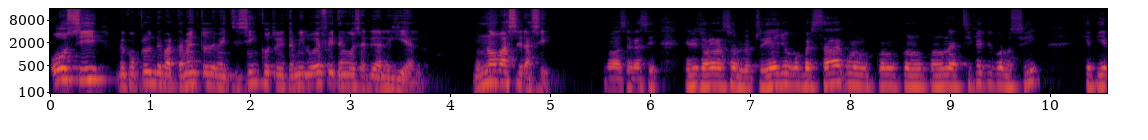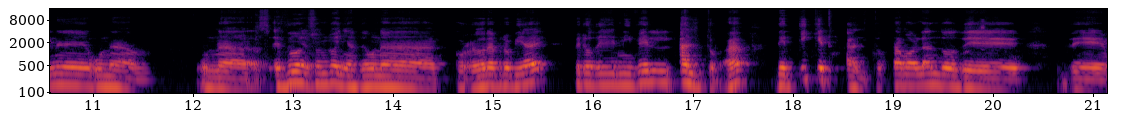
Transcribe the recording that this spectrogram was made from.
o si me compré un departamento de 25 o 30 mil UF y tengo que salir a liquidarlo. No va a ser así. No va a ser así. Tienes toda la razón. El otro día yo conversaba con, con, con, una chica que conocí que tiene una, una es son dueñas de una corredora de propiedades, pero de nivel alto, ¿ah? de ticket alto. Estamos hablando de, de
